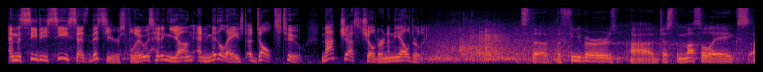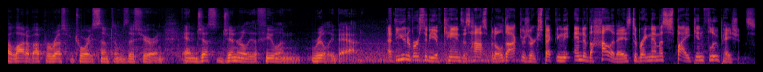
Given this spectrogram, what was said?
And the CDC says this year's flu is hitting young and middle aged adults too, not just children and the elderly. It's the, the fevers, uh, just the muscle aches, a lot of upper respiratory symptoms this year, and, and just generally the feeling really bad. At the University of Kansas Hospital, doctors are expecting the end of the holidays to bring them a spike in flu patients.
